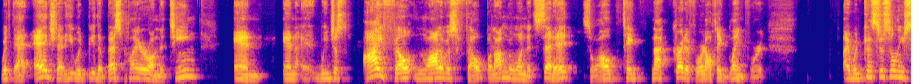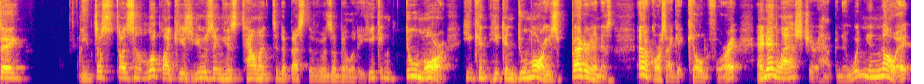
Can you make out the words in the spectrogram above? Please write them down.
with that edge, that he would be the best player on the team. And and uh, we just I felt, and a lot of us felt, but I'm the one that said it. So I'll take not credit for it, I'll take blame for it. I would consistently say he just doesn't look like he's using his talent to the best of his ability. He can do more. He can he can do more. He's better than this. And of course, I get killed for it. And then last year happened, and wouldn't you know it?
